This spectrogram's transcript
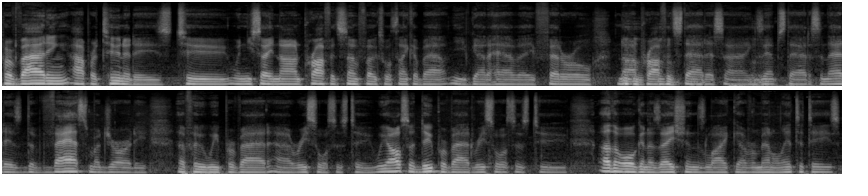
providing opportunities to when you say nonprofit some folks will think about you've got to have a federal mm-hmm, nonprofit mm-hmm, status uh, mm-hmm. exempt status and that is the vast majority of who we provide uh, resources to we also do provide resources to other organizations like governmental entities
